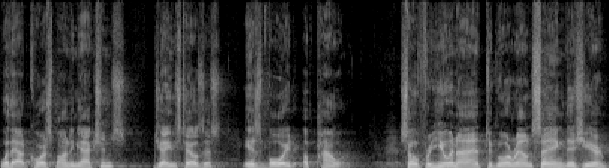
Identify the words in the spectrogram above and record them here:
without corresponding actions, James tells us, is void of power. So for you and I to go around saying this year,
